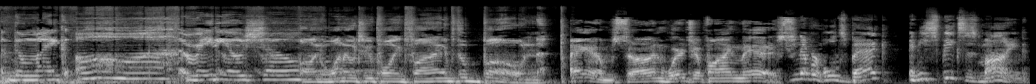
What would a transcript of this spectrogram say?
the Mike Oh radio show. On 102.5 The Bone. Damn, son, where'd you find this? He never holds back, and he speaks his mind.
